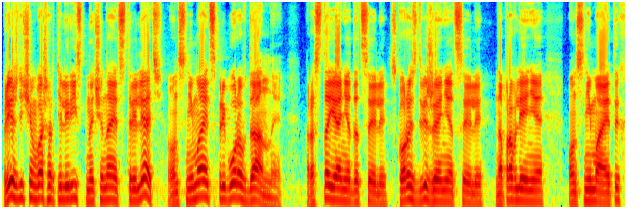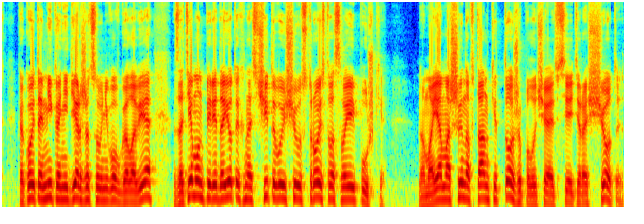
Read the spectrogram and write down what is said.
Прежде чем ваш артиллерист начинает стрелять, он снимает с приборов данные. Расстояние до цели, скорость движения цели, направление. Он снимает их, какой-то миг они держатся у него в голове, затем он передает их на считывающее устройство своей пушки. Но моя машина в танке тоже получает все эти расчеты,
